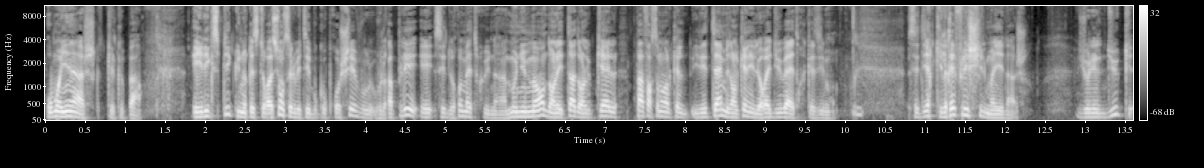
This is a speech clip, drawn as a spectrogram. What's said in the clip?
au Moyen Âge quelque part. Et il explique qu'une restauration, ça lui était beaucoup proché, vous, vous le rappelez, et c'est de remettre une, un monument dans l'état dans lequel, pas forcément dans lequel il était, mais dans lequel il aurait dû être quasiment. C'est-à-dire qu'il réfléchit le Moyen Âge. Viollet-le-Duc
